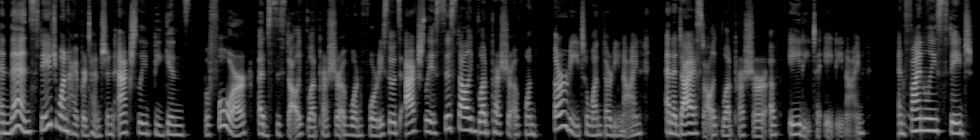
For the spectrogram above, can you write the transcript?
And then stage 1 hypertension actually begins before a systolic blood pressure of 140. So it's actually a systolic blood pressure of 130 to 139 and a diastolic blood pressure of 80 to 89. And finally, stage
